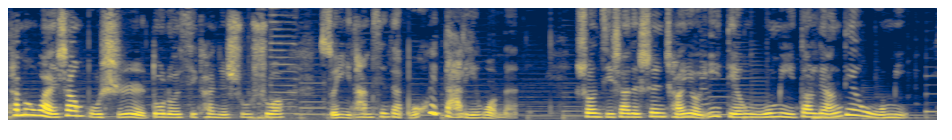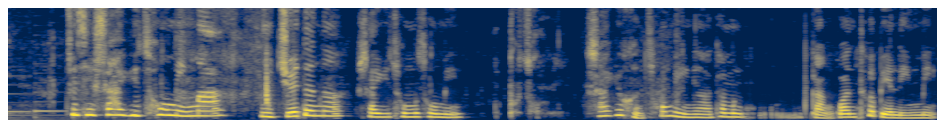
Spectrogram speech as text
它们晚上捕食。多罗西看着书说：“所以它们现在不会搭理我们。”双极鲨的身长有一点五米到两点五米。这些鲨鱼聪明吗？你觉得呢？鲨鱼聪不聪明？不聪明。鲨鱼很聪明啊，它们感官特别灵敏。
